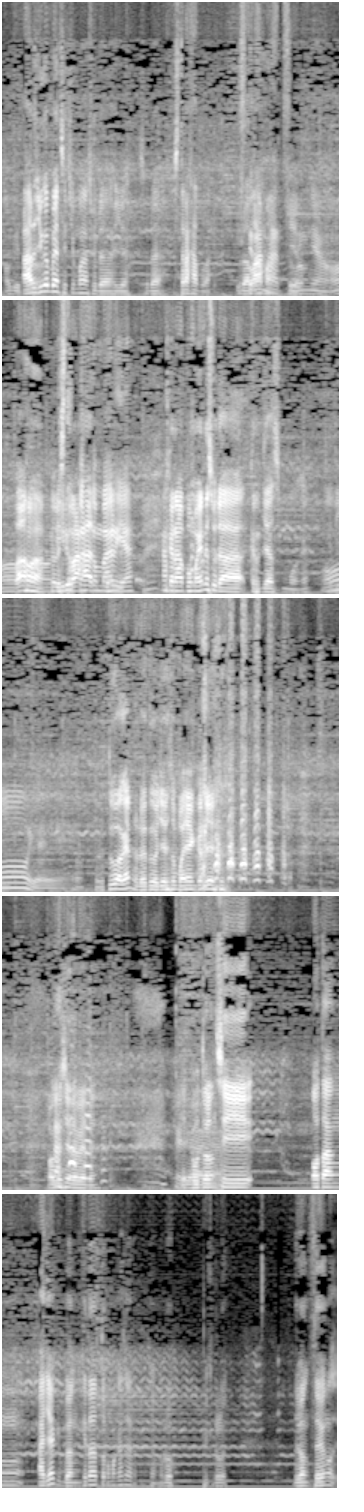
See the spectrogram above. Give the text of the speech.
Oh gitu. ada juga band sih cuma sudah ya sudah istirahat lah sudah lama Istirahat iya. sebelumnya. Oh, lama dihidupkan istirahat kembali ya. karena pemainnya sudah kerja semua kan Oh iya. iya. Udah tua kan? Udah tua jadi sebanyak yang kerja. Bagus ya udah beda. Ya, Iya, kebetulan iya. si Otang ajak bang kita tur Makassar. Yang dulu, pikir dulu. Bilang, "Teng,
